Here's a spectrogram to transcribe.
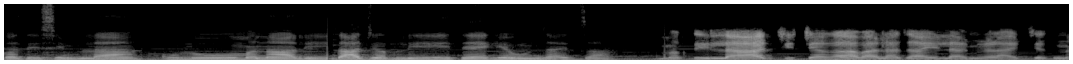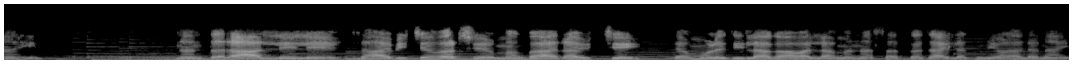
कधी शिमला कुलू मनाली दाजिरली इथे घेऊन जायचा. मग तिला आजीच्या गावाला जायला मिळायचेच नाही. नंतर आलेले दहावीचे वर्ष मग बारावीचे. त्यामुळे तिला गावाला मनासारखं जायलाच मिळालं नाही.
